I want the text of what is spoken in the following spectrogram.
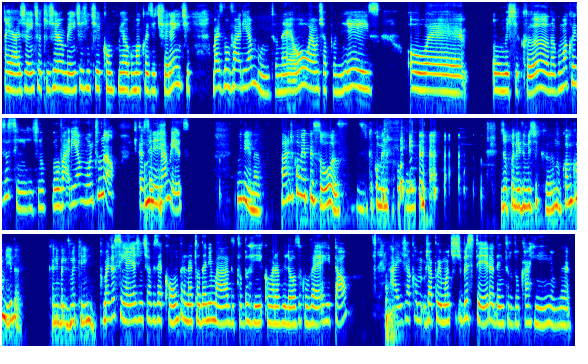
É, a gente aqui geralmente a gente come alguma coisa diferente, mas não varia muito, né? Ou é um japonês, ou é um mexicano, alguma coisa assim. A gente não, não varia muito, não. Fica sempre Menina. na mesa. Menina, para de comer pessoas. Fica comendo japonês e mexicano. Come comida. Canibalismo é crime. Mas assim, aí a gente já fizer compra, né? Todo animado, todo rico, maravilhoso, com VR e tal. Aí já, já põe um monte de besteira dentro do carrinho, né?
